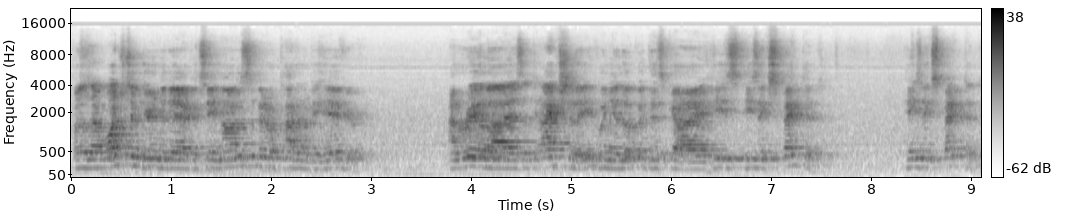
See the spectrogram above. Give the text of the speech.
But as I watched him during the day, I could see, no, this is a bit of a pattern of behaviour. And realised that actually, when you look at this guy, he's, he's expected. He's expected.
